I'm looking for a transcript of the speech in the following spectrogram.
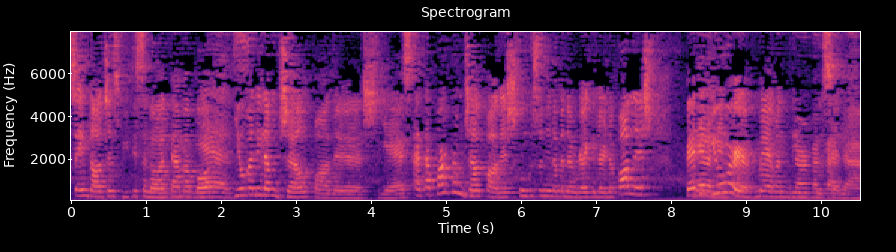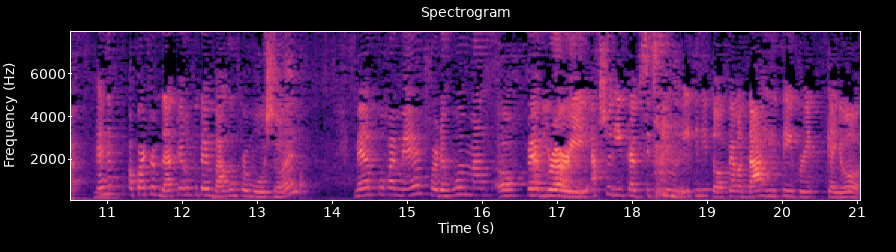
sa Indulgence Beauty Salon. Tama po? Yes. Yung kanilang gel polish. Yes. At apart from gel polish, kung gusto niyo naman ng regular na polish, pedicure, meron din Normal po sila. And apart from that, meron po tayong bagong promotion. Meron po kami for the whole month of February. February. Actually, Feb 16 to 18 ito. Pero dahil favorite kayo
